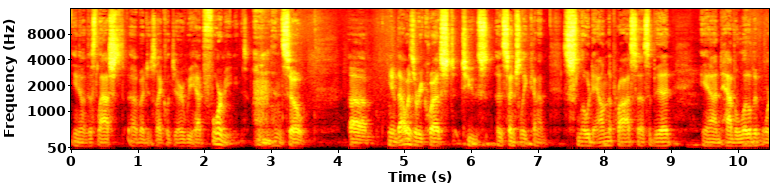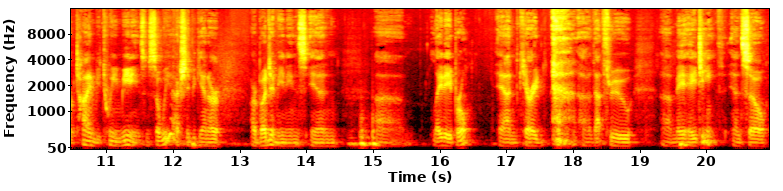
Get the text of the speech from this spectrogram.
you know this last budget cycle Jared we had four meetings and so um, you know, that was a request to essentially kind of slow down the process a bit and have a little bit more time between meetings. And so we actually began our, our budget meetings in uh, late April and carried uh, that through uh, May 18th. And so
